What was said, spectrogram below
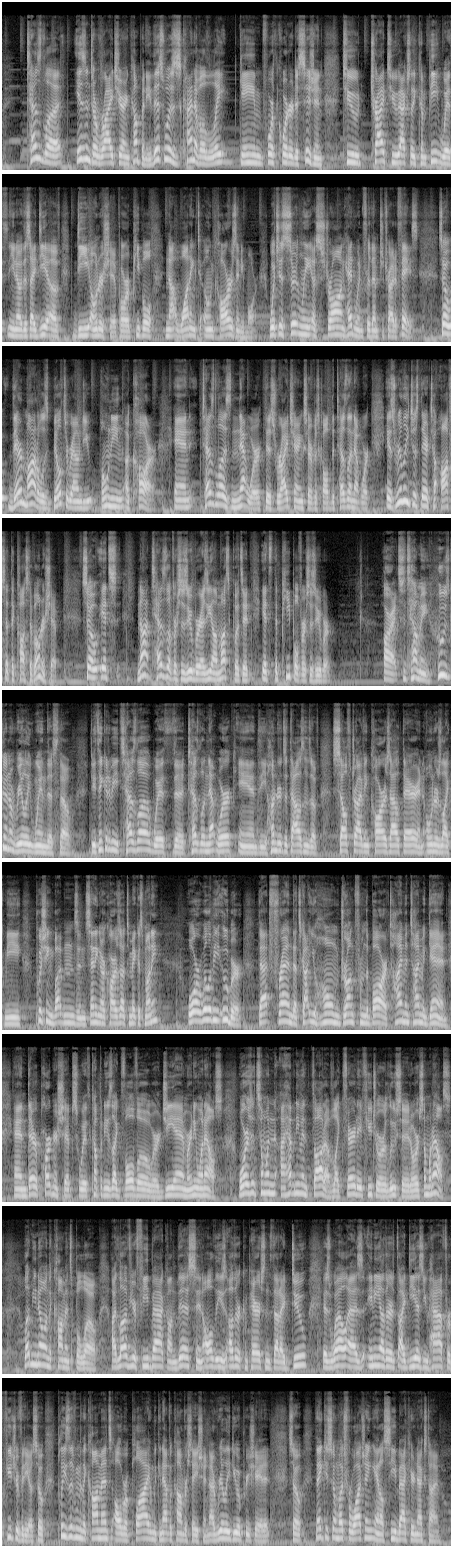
Tesla isn't a ride sharing company. This was kind of a late game fourth quarter decision to try to actually compete with you know this idea of de-ownership or people not wanting to own cars anymore which is certainly a strong headwind for them to try to face so their model is built around you owning a car and Tesla's network, this ride sharing service called the Tesla Network, is really just there to offset the cost of ownership. So it's not Tesla versus Uber, as Elon Musk puts it, it's the people versus Uber. All right, so tell me, who's gonna really win this though? Do you think it'll be Tesla with the Tesla network and the hundreds of thousands of self-driving cars out there and owners like me pushing buttons and sending our cars out to make us money? Or will it be Uber, that friend that's got you home drunk from the bar time and time again, and their partnerships with companies like Volvo or GM or anyone else? Or is it someone I haven't even thought of, like Faraday Future or Lucid or someone else? Let me know in the comments below. I'd love your feedback on this and all these other comparisons that I do, as well as any other ideas you have for future videos. So please leave them in the comments. I'll reply and we can have a conversation. I really do appreciate it. So thank you so much for watching and I'll see you back here next time.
